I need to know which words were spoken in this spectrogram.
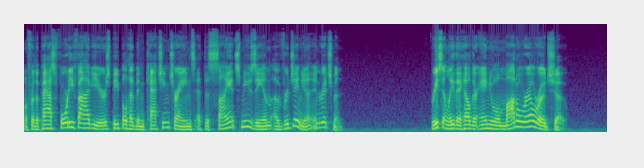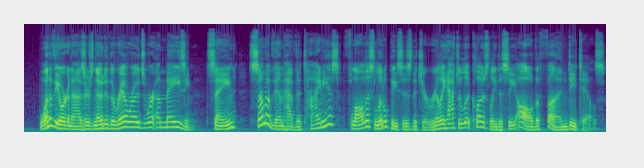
Well, for the past 45 years, people have been catching trains at the Science Museum of Virginia in Richmond. Recently, they held their annual Model Railroad Show. One of the organizers noted the railroads were amazing, saying, Some of them have the tiniest, flawless little pieces that you really have to look closely to see all the fun details.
